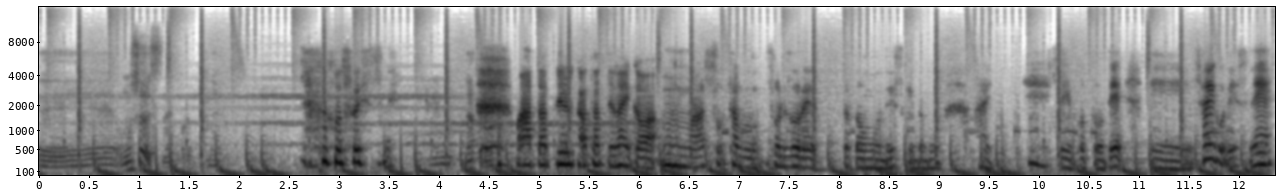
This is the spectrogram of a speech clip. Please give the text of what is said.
えー、面白いですね、これもね。そうですね。なんか、まあ、当たってるか当たってないかは、うん、まあ、そう多分それぞれだと思うんですけども。はい。ということで、えー最後ですね、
